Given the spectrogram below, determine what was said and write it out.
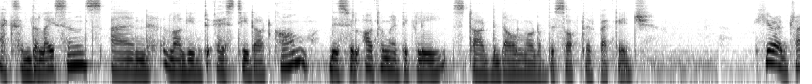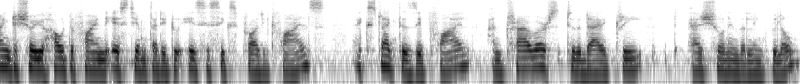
accept the license and log into st.com. This will automatically start the download of the software package. Here I'm trying to show you how to find the STM32AC6 project files, extract the zip file and traverse to the directory as shown in the link below.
